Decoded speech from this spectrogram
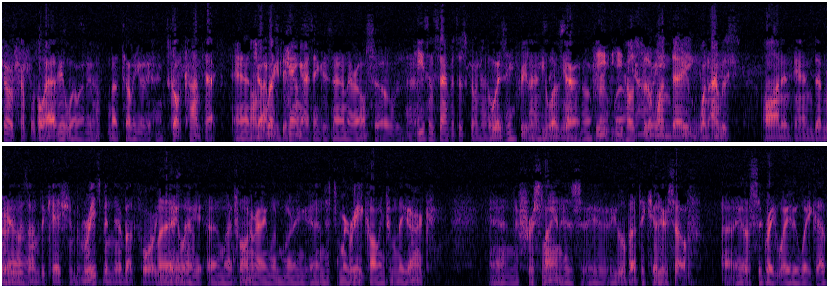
show a couple of Oh, times. have you? Well, I'm not telling you anything. It's called Contact. And On John Reed King, House. I think, is down there also. With, uh, He's in San Francisco now. Oh, is he? Freelancing. He was yeah. there, I know, for he a he hosted John it one day King, when I was on, and, and uh, Marie Yeah. was on vacation. But Marie's been there about four Well, years anyway, uh, my phone rang one morning, and it's Marie calling from New York. And the first line is, "Are you about to kill yourself?" Uh, you know, it's a great way to wake up.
